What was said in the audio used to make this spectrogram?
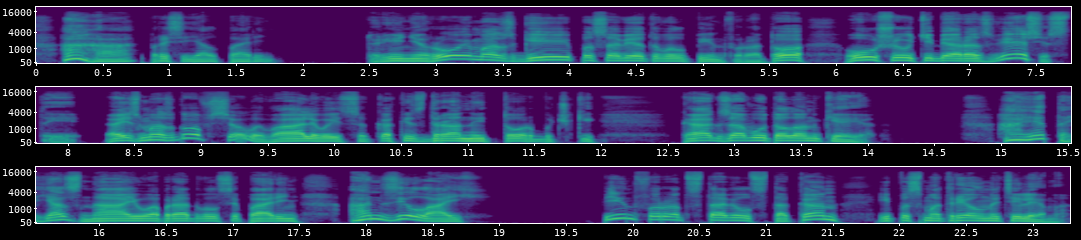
— Ага, — просиял парень. — Тренируй мозги, — посоветовал Пинфор, — а то уши у тебя развесистые а из мозгов все вываливается, как из драной торбочки. Как зовут Аланкея? — А это я знаю, — обрадовался парень. — Анзилай. Пинфор отставил стакан и посмотрел на телема.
